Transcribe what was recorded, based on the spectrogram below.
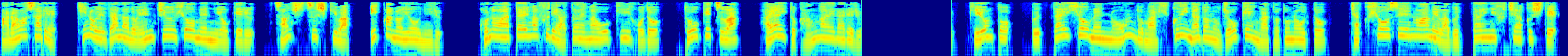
表され、木の枝など円柱表面における算出式は以下のようにいる。この値が負で値が大きいほど、凍結は早いと考えられる。気温と物体表面の温度が低いなどの条件が整うと、着氷性の雨は物体に付着して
